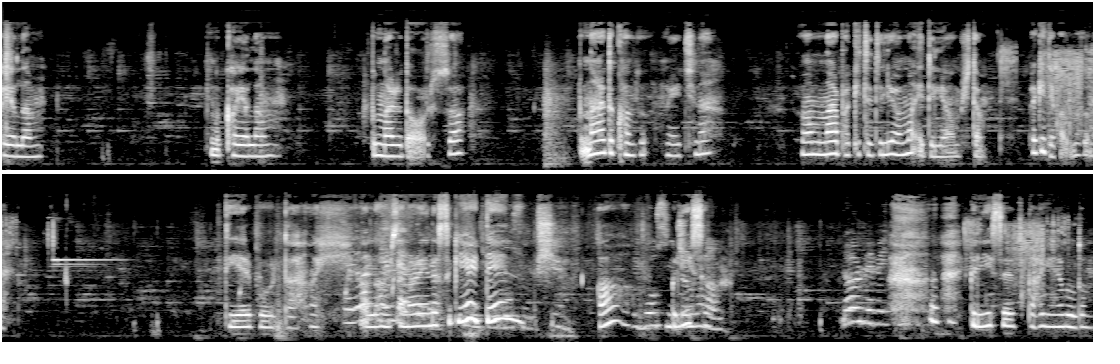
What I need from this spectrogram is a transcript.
koyalım. Bunu koyalım. Bunları doğrusu. Bunlar da konuluyor içine. Ama bunlar paket ediliyor mu? Ediliyormuş tamam. Paket yapalım o zaman. Diğeri burada. Ay Allah'ım sen oraya nasıl girdin? Aa, Gleason. Gleason daha yeni buldum.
